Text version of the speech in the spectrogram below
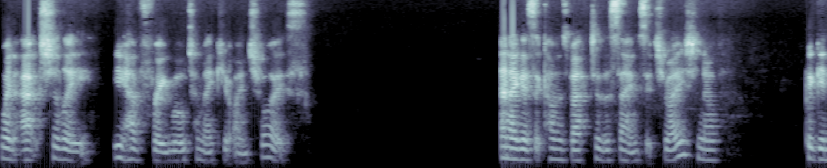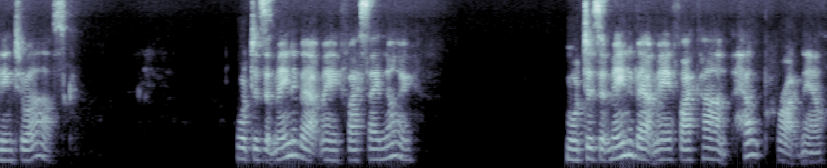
when actually you have free will to make your own choice. And I guess it comes back to the same situation of beginning to ask what does it mean about me if I say no? What does it mean about me if I can't help right now?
